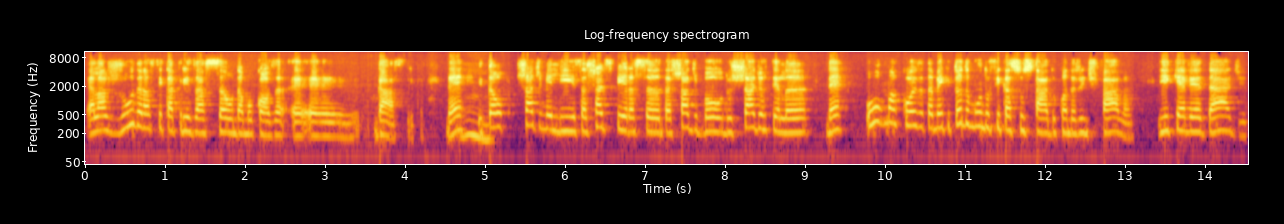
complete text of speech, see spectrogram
ela ajuda na cicatrização da mucosa é, é, gástrica, né? Hum. Então, chá de melissa, chá de espera santa, chá de boldo, chá de hortelã, né? Uma coisa também que todo mundo fica assustado quando a gente fala, e que é verdade,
